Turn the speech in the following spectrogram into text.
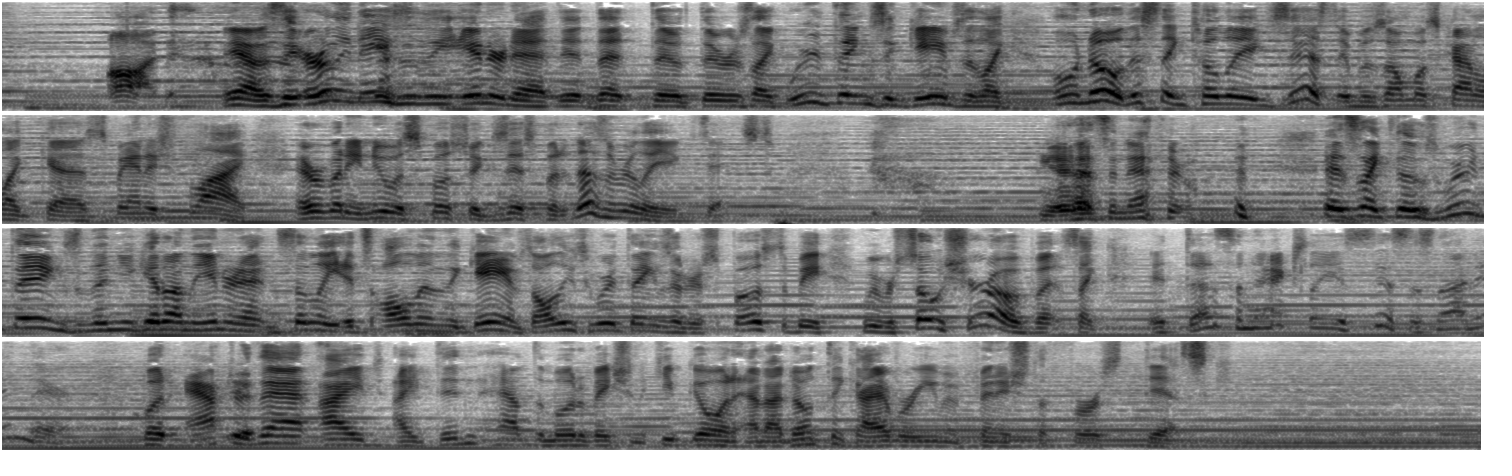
odd. Yeah, it was the early days of the internet that, that, that, there was like weird things in games that like, oh no, this thing totally exists. It was almost kind of like uh, Spanish Fly. Everybody knew it was supposed to exist, but it doesn't really exist. Yeah. That's another one. It's like those weird things, and then you get on the internet, and suddenly it's all in the games. All these weird things that are supposed to be, we were so sure of, but it's like it doesn't actually exist. It's not in there. But after that, I I didn't have the motivation to keep going, and I don't think I ever even finished the first disc.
